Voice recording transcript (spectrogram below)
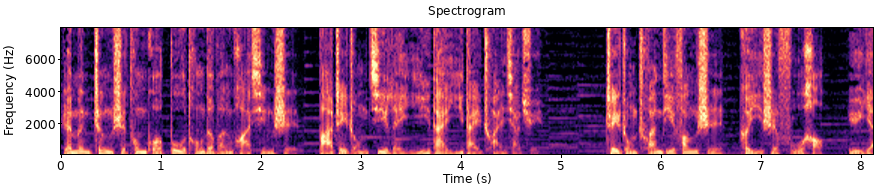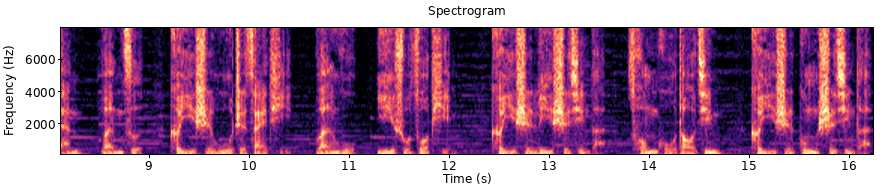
人们正是通过不同的文化形式，把这种积累一代一代传下去。这种传递方式可以是符号、语言、文字，可以是物质载体、文物、艺术作品，可以是历史性的，从古到今，可以是共识性的，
